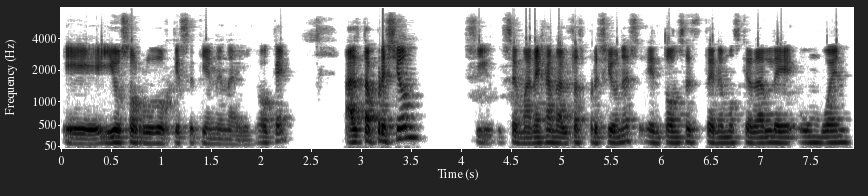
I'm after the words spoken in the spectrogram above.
eh, y uso rudo que se tienen ahí, ¿ok? Alta presión, si se manejan altas presiones, entonces tenemos que darle un buen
